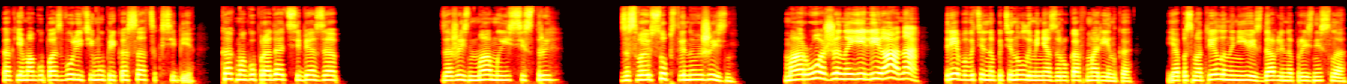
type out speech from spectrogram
Как я могу позволить ему прикасаться к себе? Как могу продать себя за... за жизнь мамы и сестры? За свою собственную жизнь? «Мороженое, Лиана!» требовательно потянула меня за рукав Маринка. Я посмотрела на нее и сдавленно произнесла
